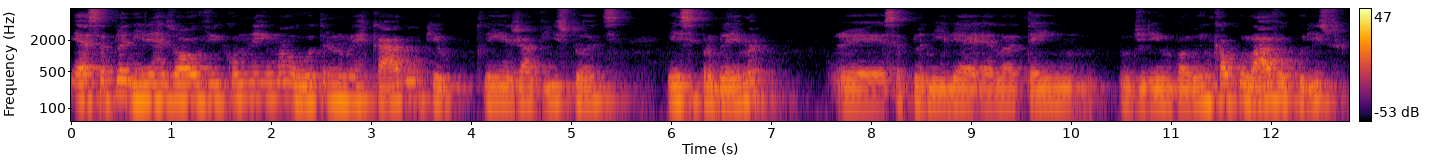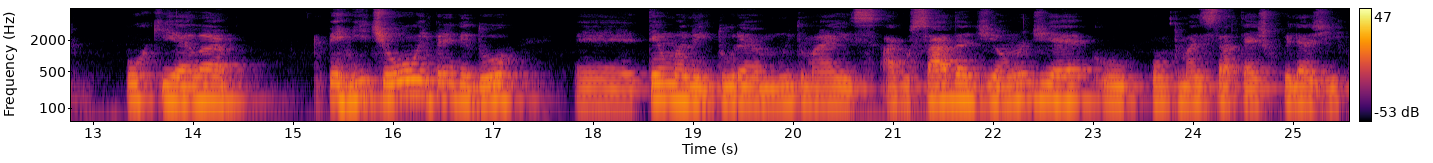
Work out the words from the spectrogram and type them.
essa planilha resolve como nenhuma outra no mercado que eu tenha já visto antes esse problema. É, essa planilha ela tem, eu diria, um valor incalculável por isso, porque ela permite o empreendedor é, ter uma leitura muito mais aguçada de onde é o ponto mais estratégico para ele agir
